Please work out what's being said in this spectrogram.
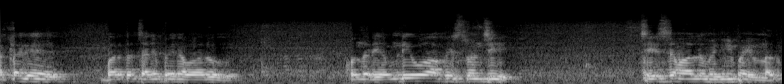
అట్లాగే భర్త చనిపోయిన వారు కొందరు ఎండిఓ ఆఫీస్ నుంచి చేసిన వాళ్ళు మిగిలిపోయి ఉన్నారు.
